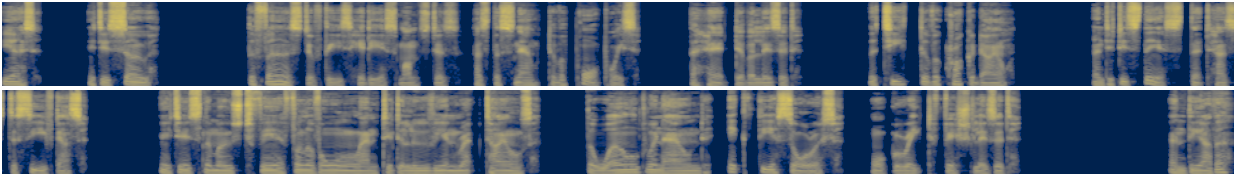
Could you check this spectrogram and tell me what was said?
Yes, it is so. The first of these hideous monsters has the snout of a porpoise, the head of a lizard, the teeth of a crocodile, and it is this that has deceived us. It is the most fearful of all antediluvian reptiles, the world renowned Ichthyosaurus, or great fish lizard. And the other?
